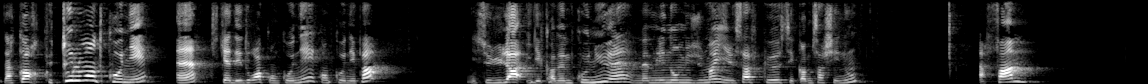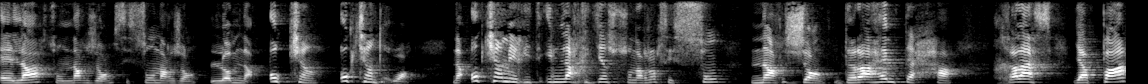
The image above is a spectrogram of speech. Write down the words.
d'accord, que tout le monde connaît, hein, parce qu'il y a des droits qu'on connaît et qu'on ne connaît pas. Mais celui-là, il est quand même connu, hein. Même les non-musulmans, ils savent que c'est comme ça chez nous. La femme, elle a son argent, c'est son argent. L'homme n'a aucun, aucun droit, n'a aucun mérite. Il n'a rien sur son argent, c'est son argent. Drahem taha. Khalas. Il n'y a pas,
